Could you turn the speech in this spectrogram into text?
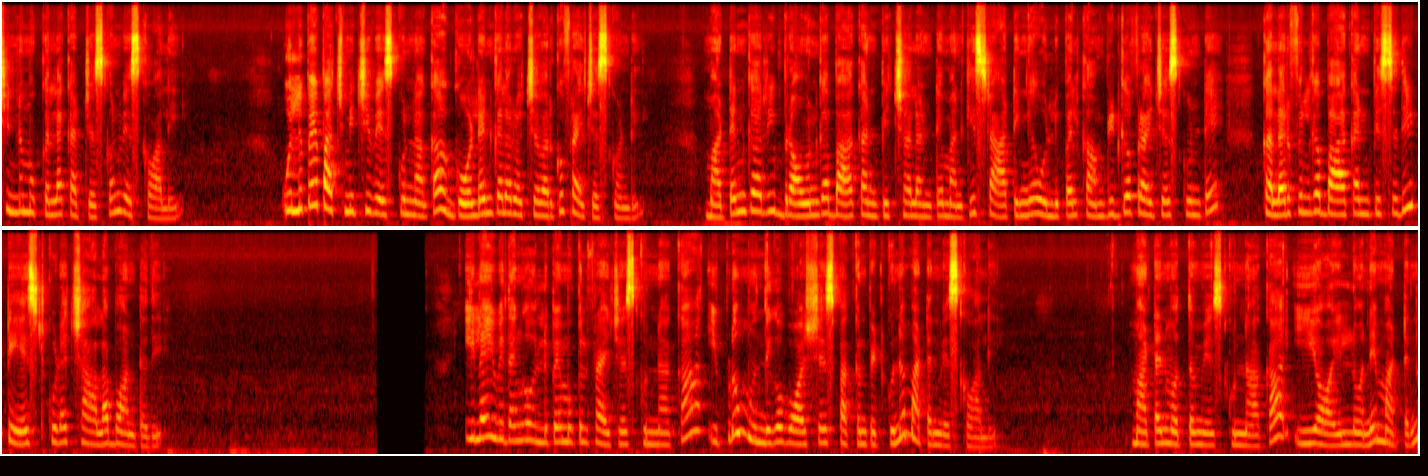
చిన్న ముక్కల్లా కట్ చేసుకొని వేసుకోవాలి. ఉల్లిపాయ పచ్చిమిర్చి వేసుకున్నాక గోల్డెన్ కలర్ వచ్చే వరకు ఫ్రై చేసుకోండి. మటన్ కర్రీ బ్రౌన్గా బాగా కనిపించాలంటే మనకి స్టార్టింగే ఉల్లిపాయలు కంప్లీట్గా ఫ్రై చేసుకుంటే కలర్ఫుల్గా బాగా కనిపిస్తుంది టేస్ట్ కూడా చాలా బాగుంటుంది. ఇలా ఈ విధంగా ఉల్లిపాయ ముక్కలు ఫ్రై చేసుకున్నాక ఇప్పుడు ముందుగా వాష్ చేసి పక్కన పెట్టుకున్న మటన్ వేసుకోవాలి. మటన్ మొత్తం వేసుకున్నాక ఈ ఆయిల్లోనే మటన్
